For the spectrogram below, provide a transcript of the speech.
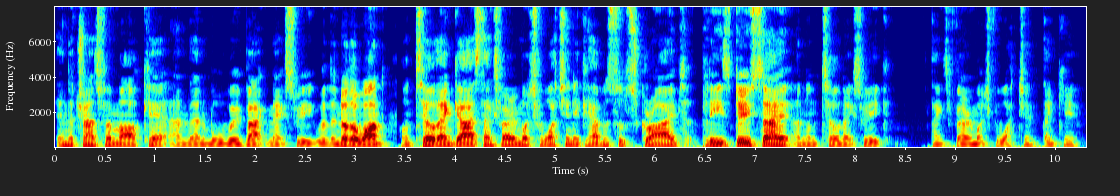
in the transfer market and then we'll be back next week with another one. Until then, guys, thanks very much for watching. If you haven't subscribed, please do so. And until next week, thanks very much for watching. Thank you.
